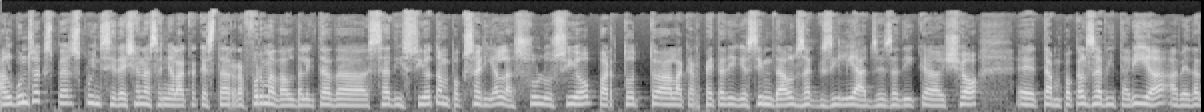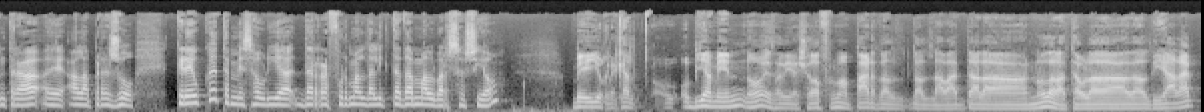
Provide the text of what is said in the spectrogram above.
Alguns experts coincideixen a assenyalar que aquesta reforma del delicte de sedició tampoc seria la solució per tota la carpeta, diguéssim, dels exiliats, és a dir, que això eh, tampoc els evitaria haver d'entrar eh, a la presó. Creu que també s'hauria de reformar el delicte de malversació? Bé, jo crec que, òbviament, no? és a dir, això de formar part del, del debat de la, no? de la taula del diàleg,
